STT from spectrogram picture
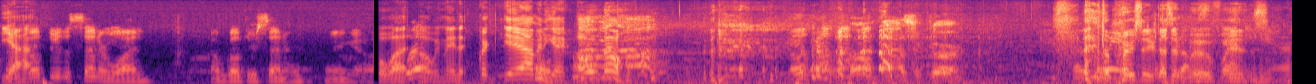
Yeah. go through the center one. Don't go through center. There you go. Well, what? What? Oh, we made it. Quick. Yeah, I'm in the Oh, game. fuck. Oh, Oh, massacre. no. the person who doesn't move wins. here.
